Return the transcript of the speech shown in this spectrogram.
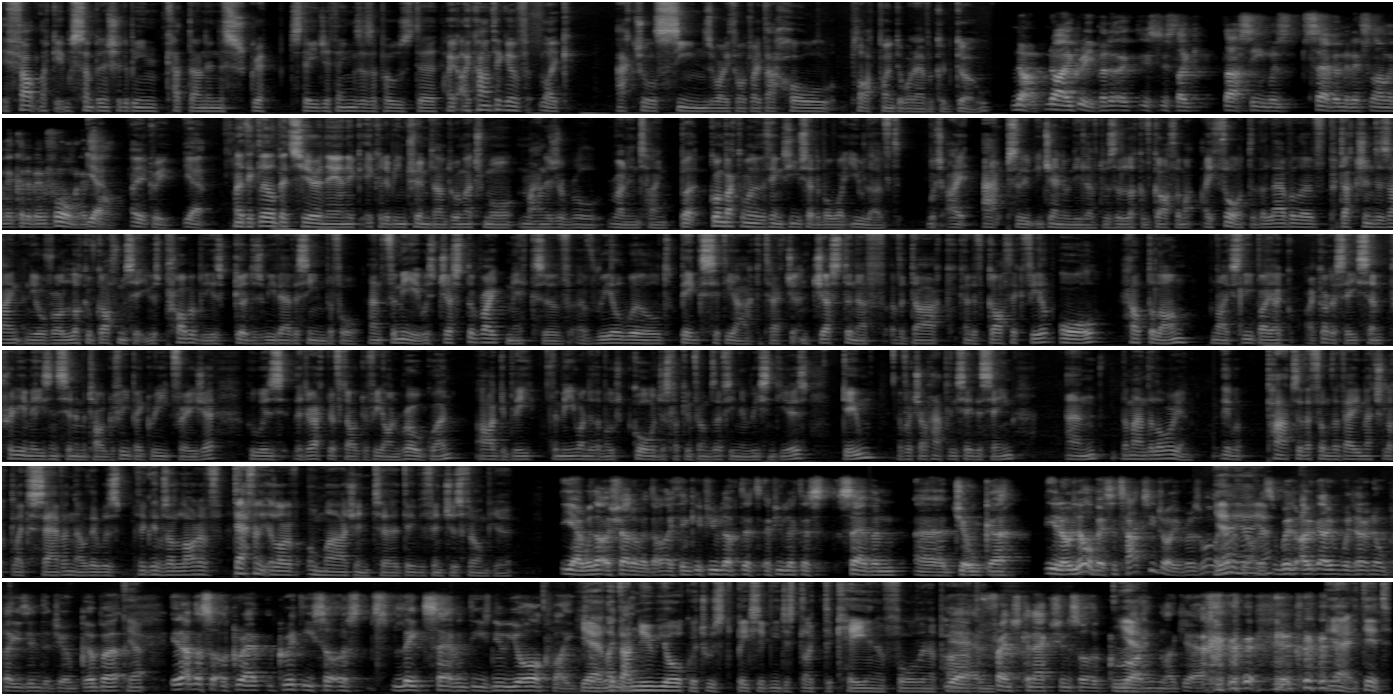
it felt like it was something that should have been cut down in the script stage of things as opposed to I, I can't think of like actual scenes where I thought right that whole plot point or whatever could go. No, no, I agree, but uh, it's just like that scene was seven minutes long and it could have been four minutes Yeah, long. I agree. Yeah. I think little bits here and there, and it, it could have been trimmed down to a much more manageable running time. But going back to one of the things you said about what you loved, which I absolutely genuinely loved, was the look of Gotham. I- I thought that the level of production design and the overall look of Gotham City was probably as good as we've ever seen before. And for me, it was just the right mix of, of real world, big city architecture and just enough of a dark, kind of gothic feel, all helped along nicely by, I, I gotta say, some pretty amazing cinematography by Greig Fraser, who was the director of photography on Rogue One, arguably, for me, one of the most gorgeous looking films I've seen in recent years. Dune, of which I'll happily say the same, and The Mandalorian. They were parts of the film that very much looked like Seven. Now there was, I think there was a lot of, definitely a lot of homage into David Fincher's film here. Yeah, without a shadow of a doubt. I think if you looked at if you looked at Seven, uh, Joker, you know, a little bit of Taxi Driver as well. Yeah, yeah, yeah. Which I, I, which I know plays into Joker, but Yeah. it had that sort of gritty, sort of late seventies New York vibe. Yeah, like that didn't New York, which was basically just like decaying and falling apart. Yeah, and, French Connection sort of grime, Yeah. like yeah, yeah, it did.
